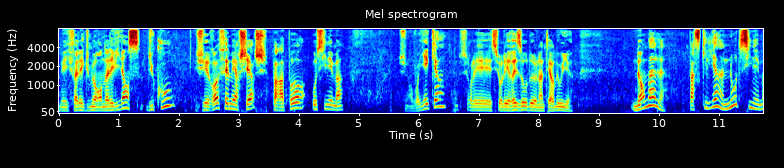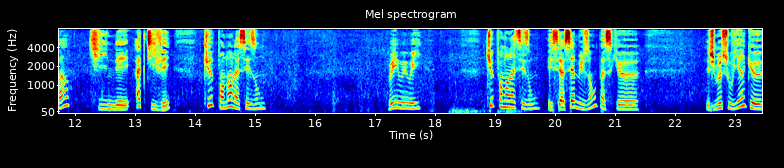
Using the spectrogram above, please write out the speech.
Mais il fallait que je me rende à l'évidence. Du coup, j'ai refait mes recherches par rapport au cinéma. Je n'en voyais qu'un sur les, sur les réseaux de l'internouille. Normal, parce qu'il y a un autre cinéma qui n'est activé que pendant la saison. Oui, oui, oui. Que pendant la saison. Et c'est assez amusant parce que je me souviens que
